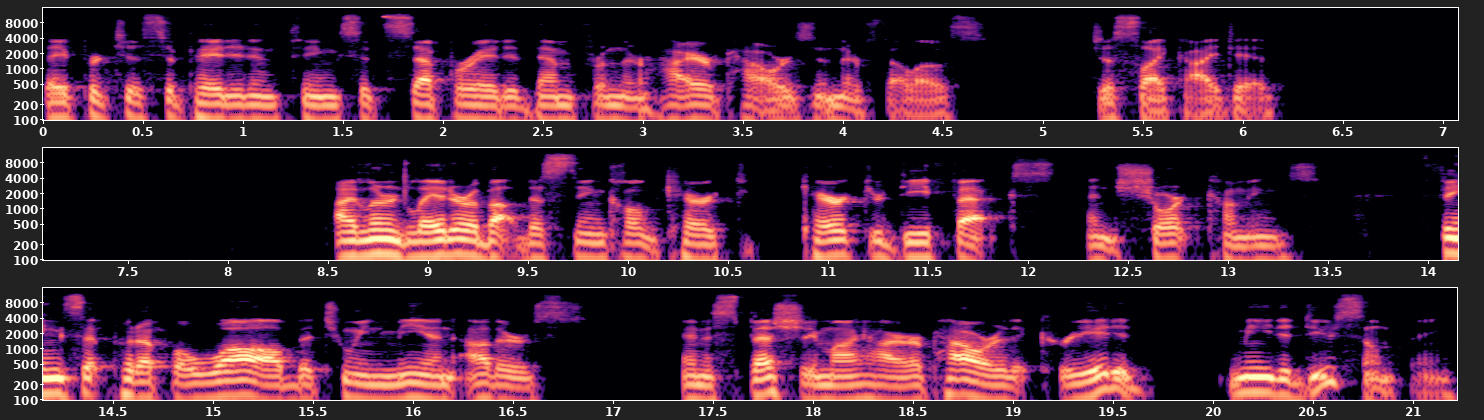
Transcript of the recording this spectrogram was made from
they participated in things that separated them from their higher powers and their fellows, just like I did. I learned later about this thing called character, character defects and shortcomings, things that put up a wall between me and others, and especially my higher power that created me to do something.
